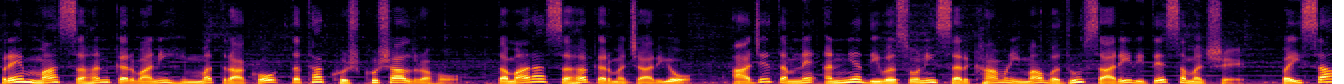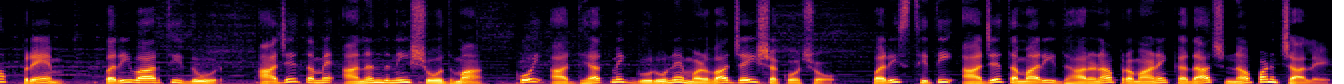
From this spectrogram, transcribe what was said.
પ્રેમમાં સહન કરવાની હિંમત રાખો તથા ખુશખુશાલ રહો. તમારા સહકર્મચારીઓ આજે તમને અન્ય દિવસોની સરખામણીમાં વધુ સારી રીતે સમજશે. પૈસા, પ્રેમ, પરિવારથી દૂર, આજે તમે આનંદની શોધમાં કોઈ આધ્યાત્મિક ગુરુને મળવા જઈ શકો છો. પરિસ્થિતિ આજે તમારી ધારણા પ્રમાણે કદાચ ન પણ ચાલે.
